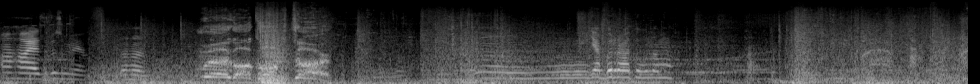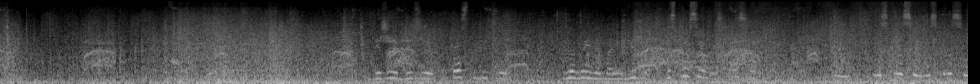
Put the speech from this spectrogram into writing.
Ага, я зрозумів. Ага. Megacopter! М, Я би радив нам. Біжи, біжи, просто біжи. Зови на мене, біжи. Воскреси, воскреси. Воскреси, воскреси.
